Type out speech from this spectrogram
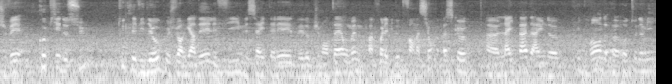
je vais copier dessus toutes les vidéos que je veux regarder, les films, les séries télé, des documentaires ou même parfois les vidéos de formation. Parce que euh, l'iPad a une plus grande euh, autonomie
